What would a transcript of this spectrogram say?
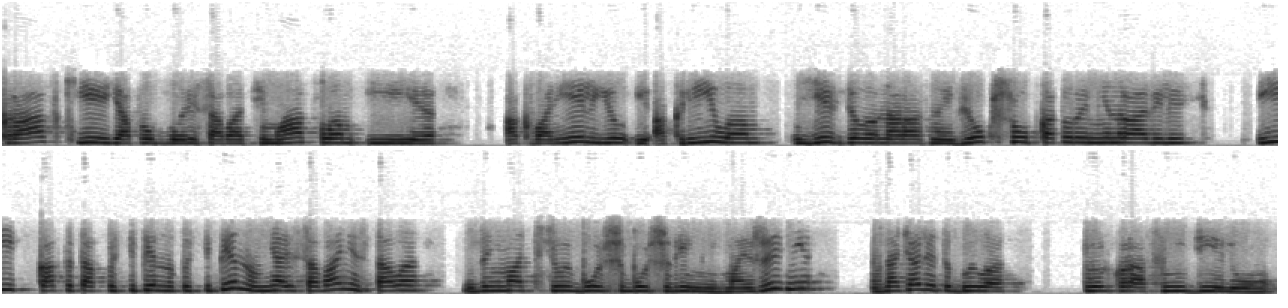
краски, я пробовала рисовать и маслом, и акварелью, и акрилом. Ездила на разные воркшоп, которые мне нравились. И как-то так постепенно-постепенно у меня рисование стало занимать все и больше и больше времени в моей жизни. Вначале это было только раз в неделю,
